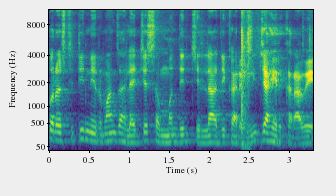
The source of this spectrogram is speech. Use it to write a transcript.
परिस्थिती निर्माण झाल्याचे संबंधित जिल्हा अधिकाऱ्यांनी जाहीर करावे.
